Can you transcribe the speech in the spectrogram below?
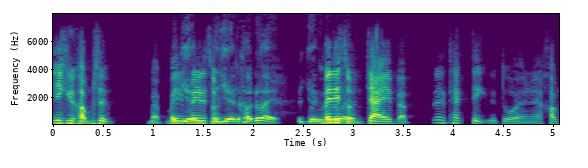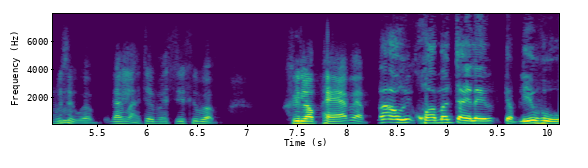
นี่คือความรู้สึกแบบไปไม่เยือนไม่ได้สไปนเยือนเขาด้วยไปเยือนเขาไม่ได้วยสนใจแบบเรื่องแท็กติกหรือตัวอะไรนะความรู้สึกอืมแบบหลังๆเจอแมนซีคือแบบ คือเราแพ้แบบแล้วเอาความมั่นใจอะไรกับลิเวอร์พูล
